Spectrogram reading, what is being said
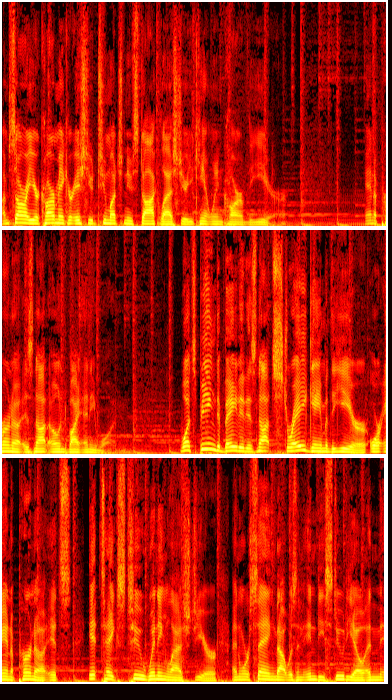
I'm sorry, your car maker issued too much new stock last year. You can't win car of the year. Annapurna is not owned by anyone. What's being debated is not Stray Game of the Year or Annapurna. It's It Takes Two winning last year, and we're saying that was an indie studio and an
